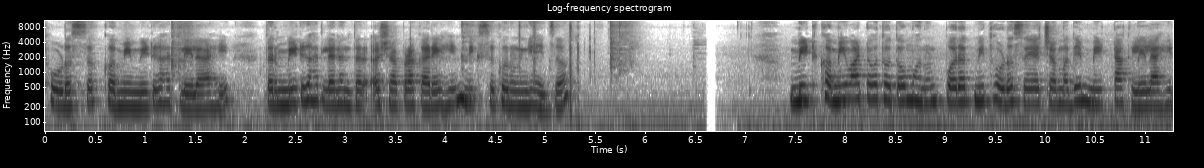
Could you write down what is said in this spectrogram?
थोडंसं कमी मीठ घातलेलं आहे. तर मीठ घातल्यानंतर अशा प्रकारे हे मिक्स करून घ्यायचं. मीठ कमी वाटत होतं म्हणून परत मी थोडंसं याच्यामध्ये मीठ टाकलेलं आहे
